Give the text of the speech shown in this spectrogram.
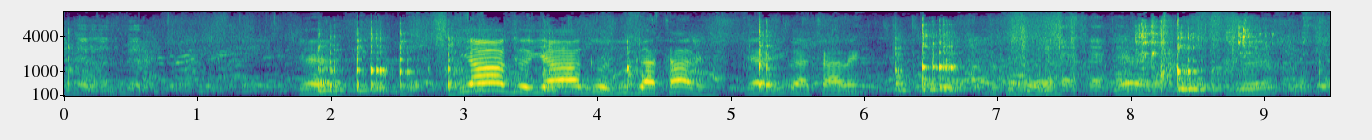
the middle, in the middle. Yeah. Y'all good, y'all good. You got talent. Yeah, you got talent. Thank you, brother. Yeah, good.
